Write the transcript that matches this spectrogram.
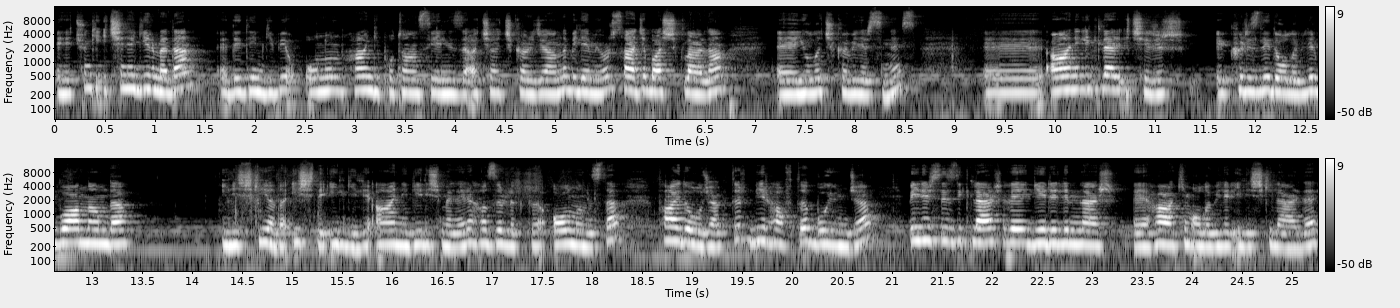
E, çünkü içine girmeden e, dediğim gibi onun hangi potansiyelinizi açığa çıkaracağını bilemiyoruz. Sadece başlıklardan e, yola çıkabilirsiniz. E, anilikler içerir, e, krizli de olabilir. Bu anlamda ilişki ya da işle ilgili ani gelişmelere hazırlıklı olmanızda fayda olacaktır. Bir hafta boyunca belirsizlikler ve gerilimler e, hakim olabilir ilişkilerde.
